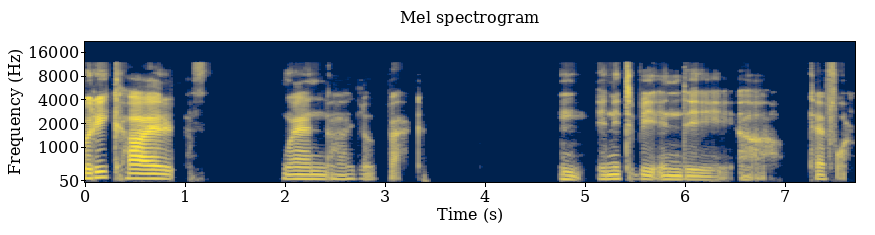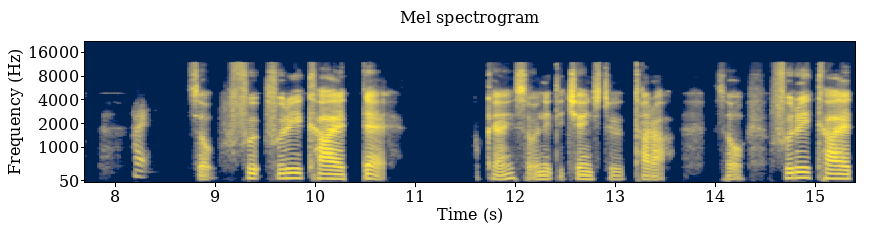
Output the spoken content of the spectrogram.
振り返る when I look back. Mm, it need to be in the uh, te form. はい。 So, ふ、振り返って。Okay, so we need to change to たら。So, 振り返っ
